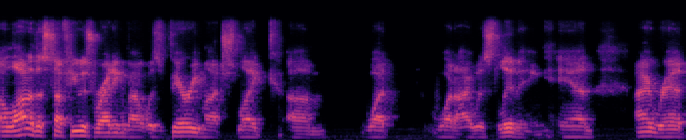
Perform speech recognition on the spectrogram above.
a lot of the stuff he was writing about was very much like um, what what I was living. And I read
